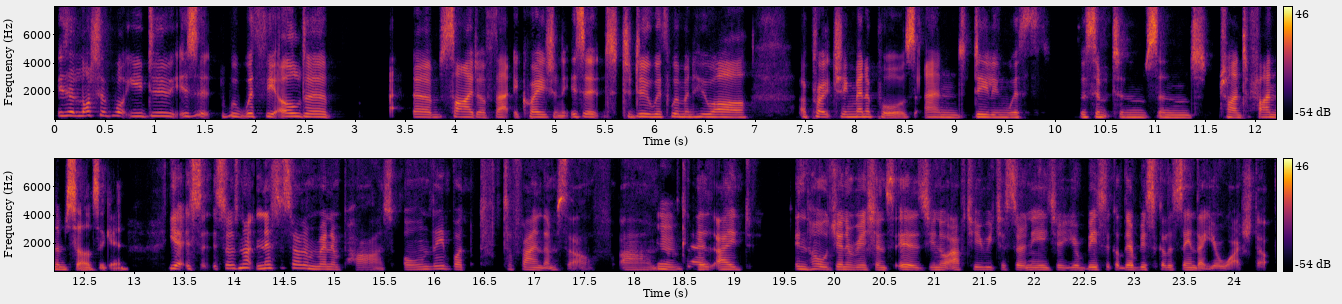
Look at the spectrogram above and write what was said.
is a lot of what you do, is it with the older um, side of that equation? Is it to do with women who are approaching menopause and dealing with the symptoms and trying to find themselves again? Yeah, it's, so it's not necessarily menopause only, but to find themselves. Um, Mm. because I, in whole generations is, you know, after you reach a certain age, you're basically they're basically saying that you're washed up.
